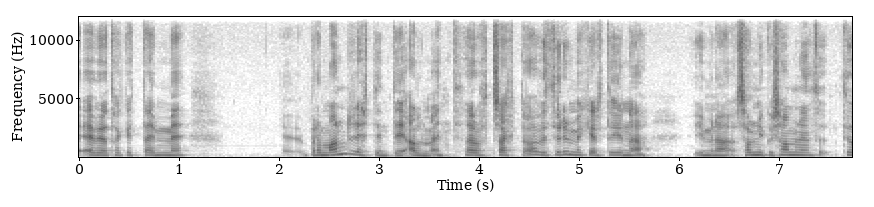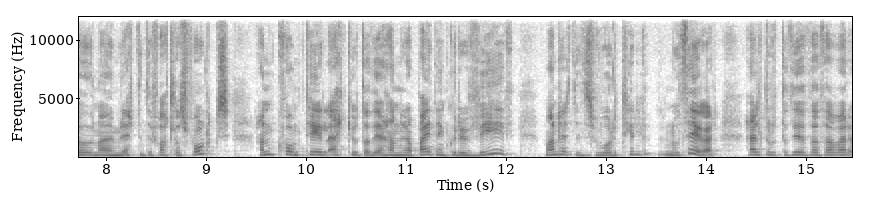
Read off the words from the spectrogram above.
ef við að taka eitt dæmi eh, bara mannréttindi almennt það er oft sagt að við þurfum ekki eftir hérna ég meina samningu saminin þjóðuna um réttindi fallast fólks hann kom til ekki út af því að hann er að bæta einhverju við mannréttindi sem voru til nú þegar heldur út af því að það, var,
